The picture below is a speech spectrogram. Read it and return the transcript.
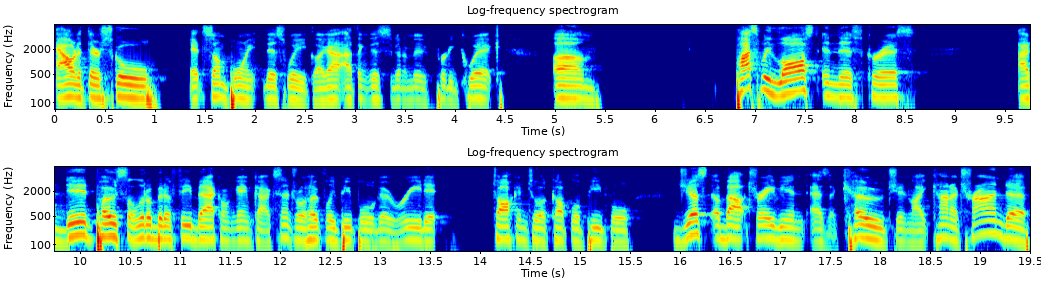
out at their school at some point this week. Like I, I think this is going to move pretty quick. Um, possibly lost in this, Chris. I did post a little bit of feedback on Gamecock Central. Hopefully, people will go read it. Talking to a couple of people just about Travian as a coach and like kind of trying to,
